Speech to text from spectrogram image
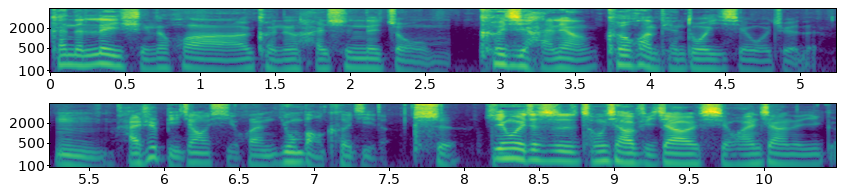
看的类型的话，可能还是那种科技含量、科幻片多一些。我觉得嗯，还是比较喜欢拥抱科技的。是因为这是从小比较喜欢这样的一个，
